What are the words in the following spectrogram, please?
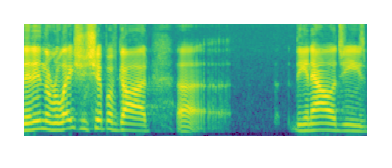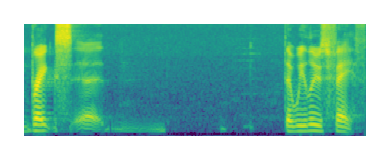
That in the relationship of God, uh, the analogy breaks uh, that we lose faith.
